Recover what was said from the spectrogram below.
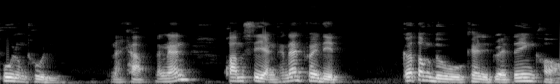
ผู้ลงทุนนะครับ ดังนั้นความเสี่ยงทางด้านเครดิต ก็ต้องดู credit rating ของ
